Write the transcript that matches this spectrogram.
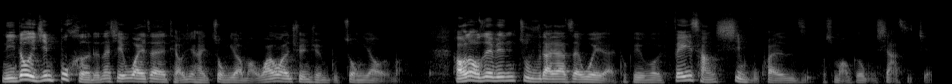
你都已经不合的那些外在的条件还重要吗？完完全全不重要了嘛。好，那我这边祝福大家在未来都可以拥有非常幸福快乐的日子。我是毛哥，我们下次见。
